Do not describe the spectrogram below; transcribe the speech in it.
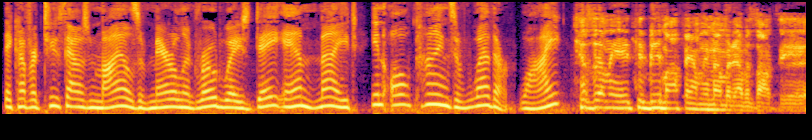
They cover 2,000 miles of Maryland roadways day and night in all kinds of weather. Why? Because, I mean, it could be my family member that was out there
